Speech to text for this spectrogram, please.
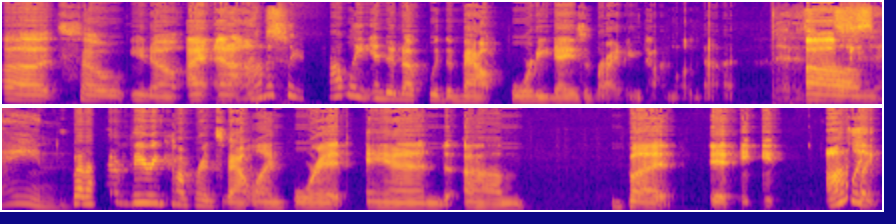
Uh. So you know, I and I honestly probably ended up with about forty days of writing time on that. That is Um, insane. But I had a very comprehensive outline for it, and um, but it, it, it honestly like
